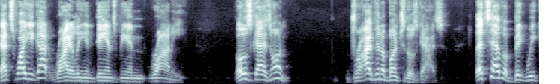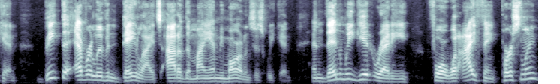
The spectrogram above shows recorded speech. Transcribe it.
That's why you got Riley and Dansby and Ronnie. Those guys on. Drive in a bunch of those guys. Let's have a big weekend. Beat the ever living daylights out of the Miami Marlins this weekend. And then we get ready for what I think personally,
